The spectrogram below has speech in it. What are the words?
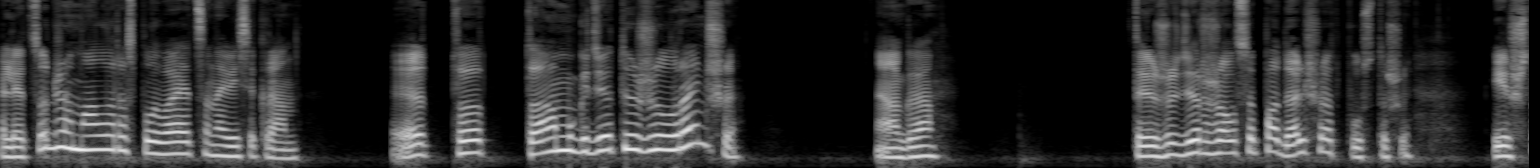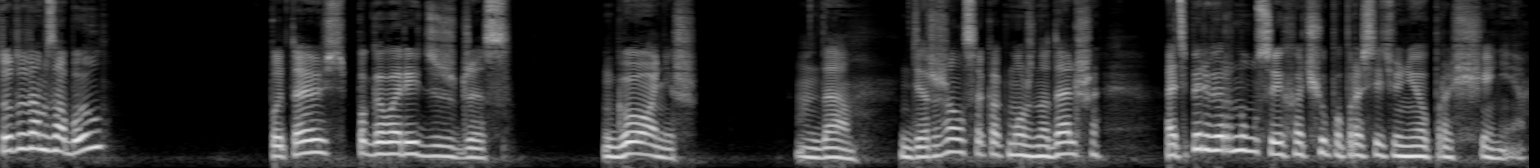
Лицо Джамала расплывается на весь экран. «Это там, где ты жил раньше?» «Ага. Ты же держался подальше от пустоши. И что ты там забыл?» «Пытаюсь поговорить с Джесс». «Гонишь?» «Да, держался как можно дальше, а теперь вернулся и хочу попросить у нее прощения».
